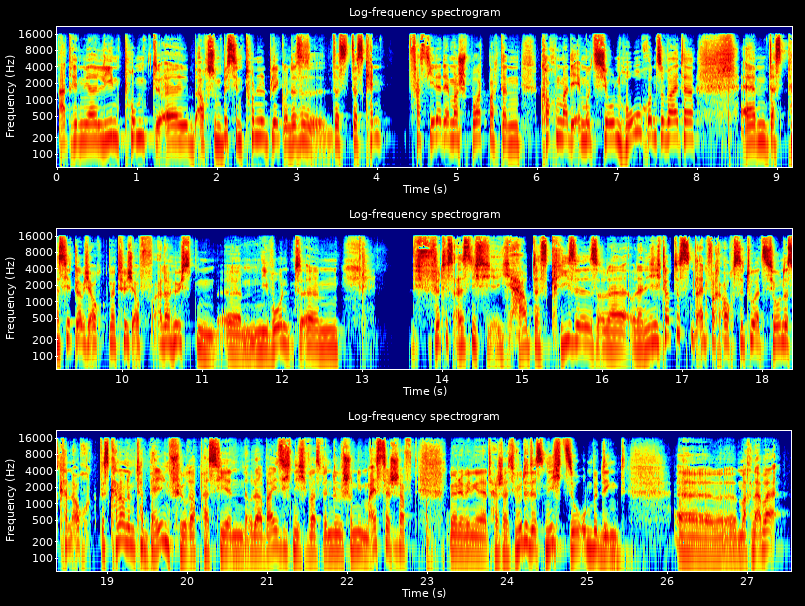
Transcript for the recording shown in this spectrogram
Adrenalin pumpt, äh, auch so ein bisschen Tunnelblick und das ist, das, das kennt fast jeder, der mal Sport macht, dann kochen mal die Emotionen hoch und so weiter. Ähm, das passiert, glaube ich, auch natürlich auf allerhöchstem ähm, Niveau. Und ähm, wird das alles nicht, ja, ob das Krise ist oder, oder nicht. Ich glaube, das sind einfach auch Situationen, das kann auch, das kann auch einem Tabellenführer passieren oder weiß ich nicht was, wenn du schon die Meisterschaft mehr oder weniger in der Tasche hast. Ich würde das nicht so unbedingt äh, machen. Aber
